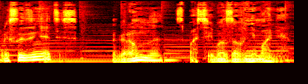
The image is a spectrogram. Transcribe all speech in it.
Присоединяйтесь. Огромное спасибо за внимание.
